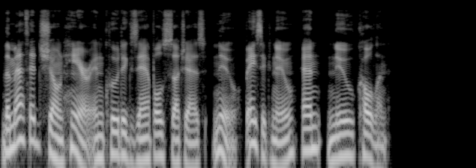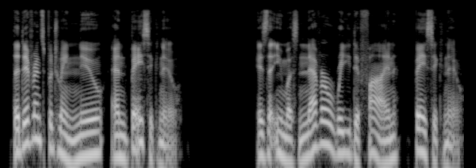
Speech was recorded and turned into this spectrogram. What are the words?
The methods shown here include examples such as new, basic new, and new colon. The difference between new and basic new is that you must never redefine basic new.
